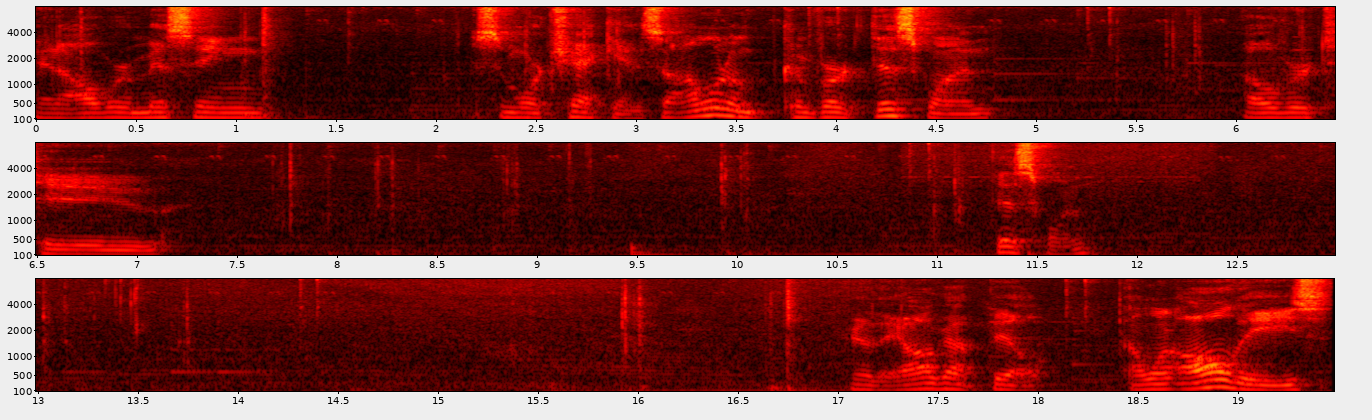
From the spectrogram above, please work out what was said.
And all we're missing some more check-ins. So I want to convert this one over to this one. Here they all got built. I want all these,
